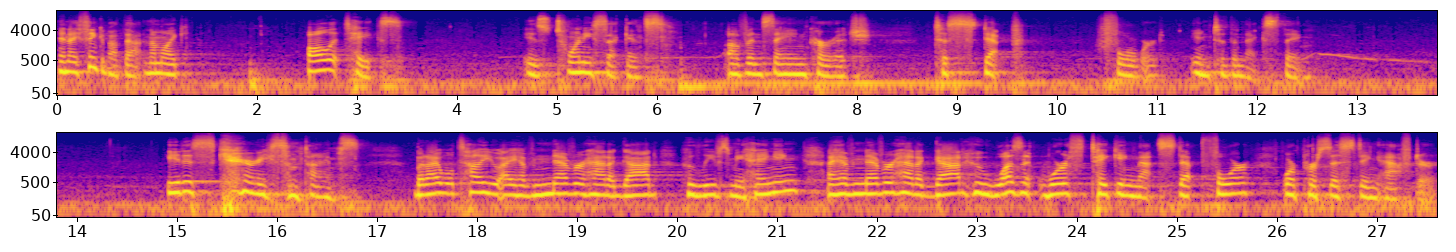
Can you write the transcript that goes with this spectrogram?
And I think about that, and I'm like, all it takes is 20 seconds of insane courage to step forward into the next thing. It is scary sometimes, but I will tell you, I have never had a God who leaves me hanging. I have never had a God who wasn't worth taking that step for or persisting after.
